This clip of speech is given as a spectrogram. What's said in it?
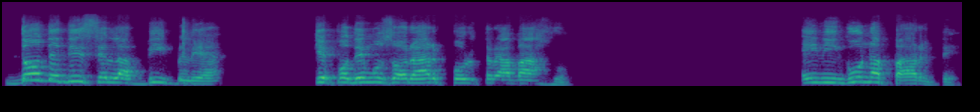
¿Dónde dice la Biblia que podemos orar por trabajo? En ninguna parte.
